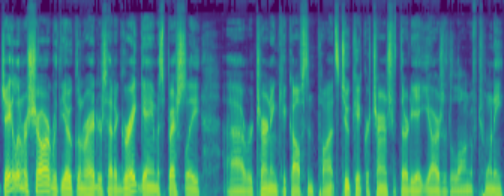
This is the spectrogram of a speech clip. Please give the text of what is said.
Jalen Richard with the Oakland Raiders had a great game, especially uh, returning kickoffs and punts. Two kick returns for 38 yards with a long of 20,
